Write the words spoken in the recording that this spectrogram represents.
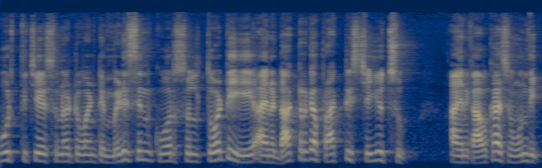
పూర్తి చేసినటువంటి మెడిసిన్ కోర్సులతోటి ఆయన డాక్టర్గా ప్రాక్టీస్ చేయొచ్చు. ఆయనకు అవకాశం ఉంది.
